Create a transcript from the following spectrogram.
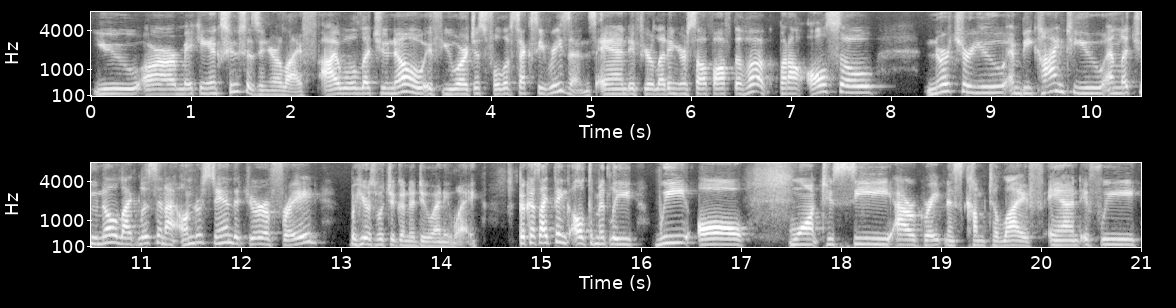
you are making excuses in your life. I will let you know if you are just full of sexy reasons and if you're letting yourself off the hook. But I'll also nurture you and be kind to you and let you know like listen i understand that you're afraid but here's what you're going to do anyway. Because i think ultimately we all want to see our greatness come to life. And if we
